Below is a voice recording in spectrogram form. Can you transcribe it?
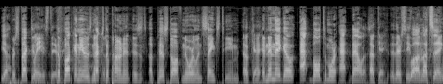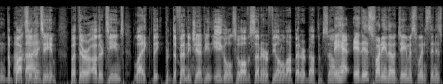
Yeah. perspective? Please do. The Buccaneers' next opponent is a pissed off New Orleans Saints team. Okay. And then they go at Baltimore, at Dallas. Okay, their season. well i'm not saying the bucs are Bye-bye. the team but there are other teams like the defending champion eagles who all of a sudden are feeling a lot better about themselves They ha- it is funny though. Jameis Winston is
